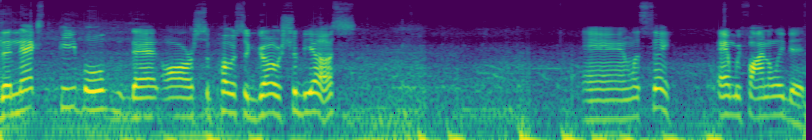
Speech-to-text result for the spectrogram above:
the next people that are supposed to go should be us. And let's see. And we finally did.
